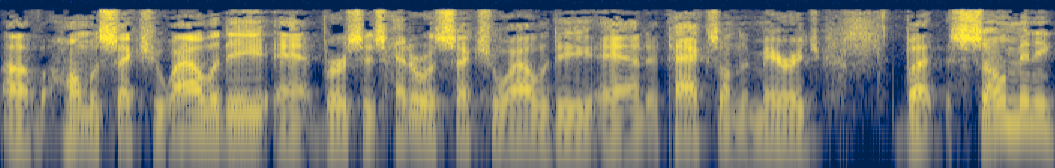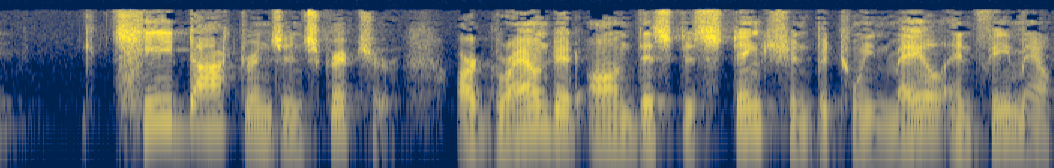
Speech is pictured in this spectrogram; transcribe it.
of homosexuality and, versus heterosexuality and attacks on the marriage, but so many key doctrines in scripture are grounded on this distinction between male and female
